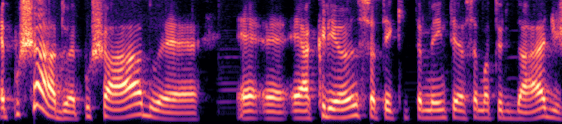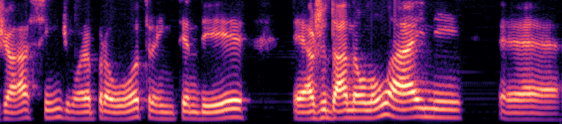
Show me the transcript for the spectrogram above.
é puxado, é puxado, é, é, é, é, a criança ter que também ter essa maturidade já, assim, de uma hora para outra, entender, é, ajudar na online, é,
